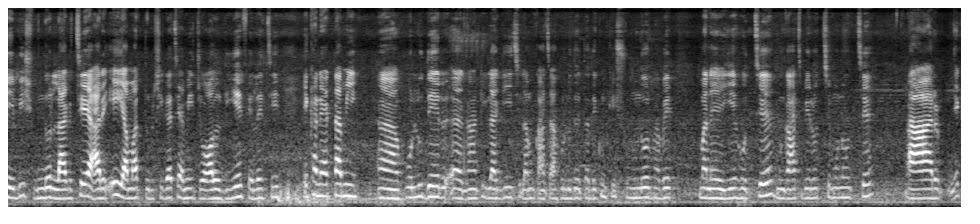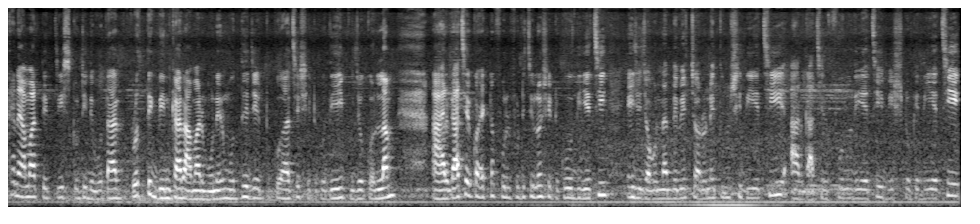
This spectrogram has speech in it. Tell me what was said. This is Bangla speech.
হেভি সুন্দর লাগছে। আর এই আমার তুলসী গাছে আমি জল দিয়ে ফেলেছি। এখানে একটা আমি হলুদের গাঁটি লাগিয়েছিলাম কাঁচা হলুদের। তা দেখুন কি সুন্দরভাবে মানে ইয়ে হচ্ছে গাছ বেরোচ্ছে মনে হচ্ছে। আর এখানে আমার তেত্রিশ কোটি দেবতার প্রত্যেক দিনকার আমার মনের মধ্যে যেটুকু আছে সেটুকু দিয়েই পুজো করলাম। আর গাছের কয়েকটা ফুল ফুটেছিল সেটুকুও দিয়েছি। এই যে জগন্নাথ দেবের চরণে তুলসী দিয়েছি আর গাছের ফুল দিয়েছি বিষ্ণুকে দিয়েছি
